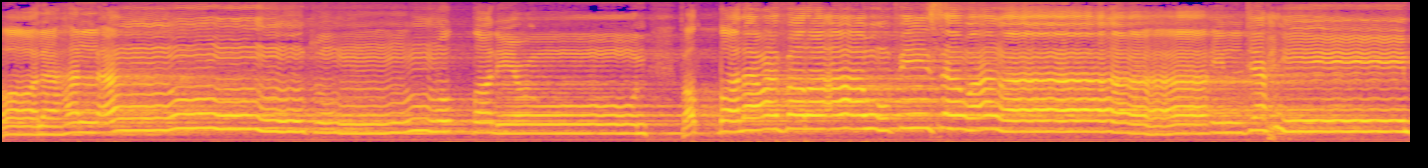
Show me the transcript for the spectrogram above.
قال هل أنتم مطلعون؟ فاطلع فرآه في سواء الجحيم.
